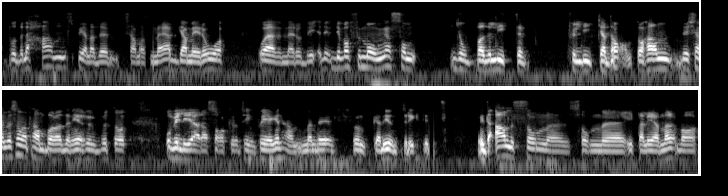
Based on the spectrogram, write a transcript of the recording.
både när han spelade tillsammans med Gamero och även med Rodriguez. Det, det var för många som jobbade lite för likadant. Och han, det kändes som att han borrade ner huvudet och, och ville göra saker och ting på egen hand. Men det funkade ju inte riktigt. Inte alls som, eh, som eh, italienare var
